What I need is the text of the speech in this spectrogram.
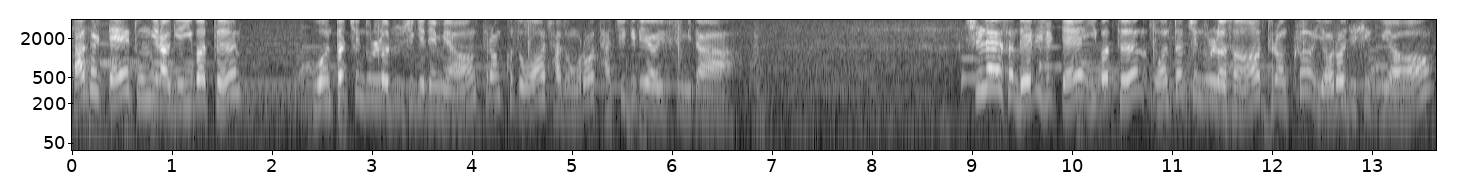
닫을 때 동일하게 이 버튼 원터치 눌러주시게 되면 트렁크 도어 자동으로 닫히게 되어 있습니다. 실내에서 내리실 때 이 버튼 원터치 눌러서 트렁크 열어주시고요.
